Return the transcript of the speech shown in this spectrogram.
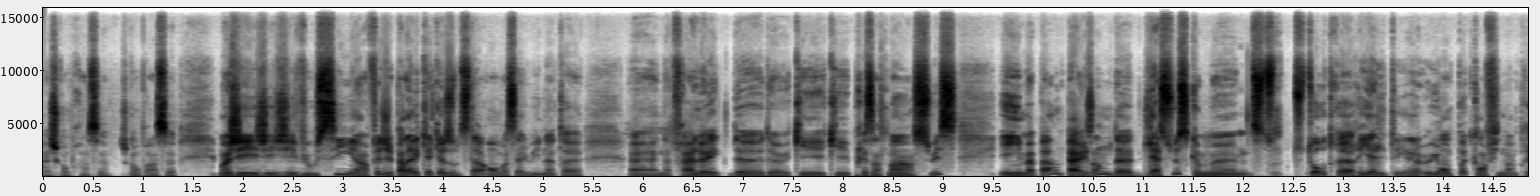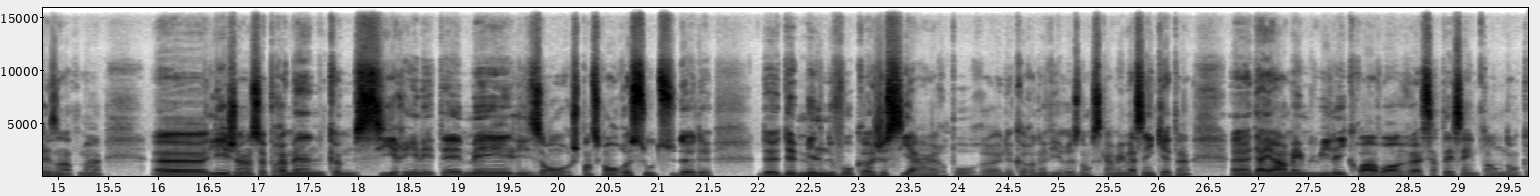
Je comprends ça. Je comprends ça. Moi, j'ai vu aussi, en fait, j'ai parlé avec quelques auditeurs. On va saluer notre, euh, notre frère Loïc de, qui, est, présentement en Suisse. Et il me parle, par exemple, de, la Suisse comme euh, toute autre réalité. Hein. Eux, ils n'ont pas de confinement présentement. Euh, les gens se promènent comme si rien n'était, mais ils ont, je pense qu'on reçu au-dessus de, de, de, 1000 nouveaux cas juste hier pour euh, le coronavirus. Donc, c'est quand même assez inquiétant. Euh, d'ailleurs, même lui, il croit avoir certains symptômes. Donc,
